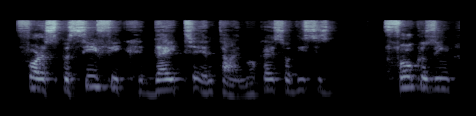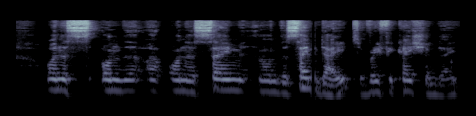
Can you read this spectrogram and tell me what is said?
for a specific date and time. Okay, so this is focusing on a, on the uh, on the same on the same date, verification date.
